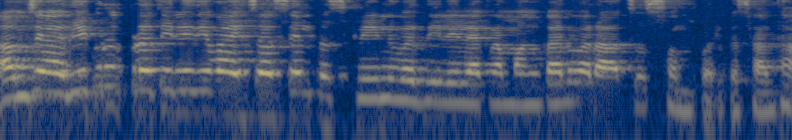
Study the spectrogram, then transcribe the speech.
आमचे अधिकृत प्रतिनिधी व्हायचं असेल तर स्क्रीनवर दिलेल्या क्रमांकांवर आजच संपर्क साधा.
